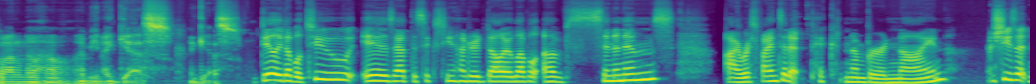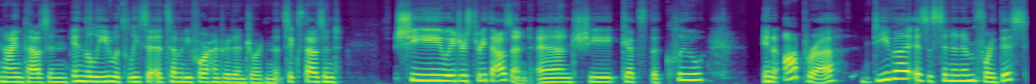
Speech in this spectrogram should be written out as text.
So I don't know how. I mean, I guess. I guess. Daily Double Two is at the sixteen hundred dollar level of synonyms. Iris finds it at pick number nine. She's at nine thousand in the lead with Lisa at seventy four hundred and Jordan at six thousand. She wagers three thousand and she gets the clue. In opera, diva is a synonym for this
